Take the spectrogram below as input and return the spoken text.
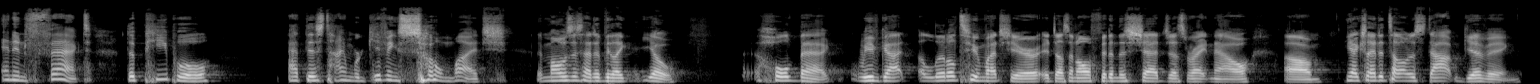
And in fact, the people at this time were giving so much that Moses had to be like, yo, hold back. We've got a little too much here. It doesn't all fit in the shed just right now. Um, he actually had to tell them to stop giving,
